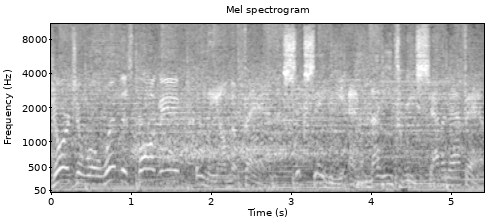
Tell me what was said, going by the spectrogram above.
Georgia will win this ball game. Only on the fan, 680 and 93.7 FM.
